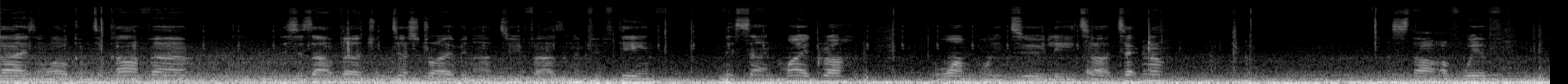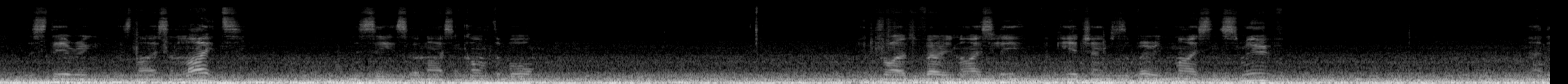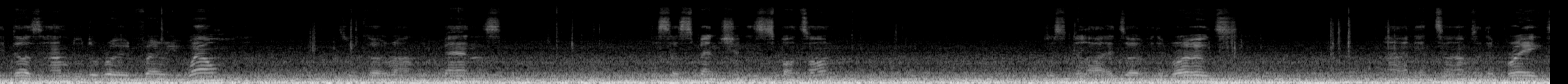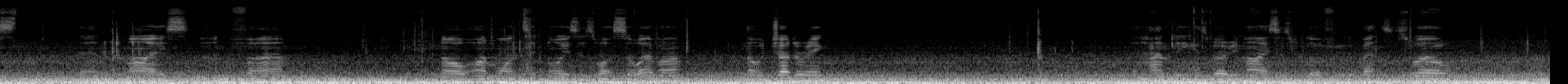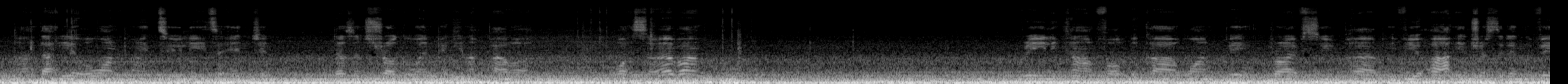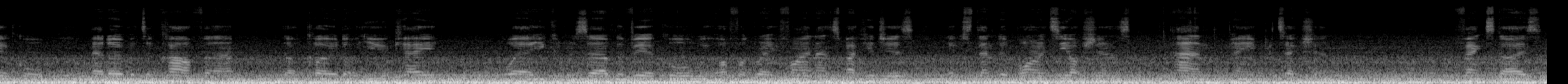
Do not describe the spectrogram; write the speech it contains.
guys and welcome to Car Firm. This is our virtual test drive in our 2015 Nissan Micra 1.2 litre Tekna. Start off with the steering is nice and light. The seats are nice and comfortable. It drives very nicely. The gear changes are very nice and smooth it does handle the road very well. As we go around the bends the suspension is spot on. Just glides over the roads. And in terms of the brakes then nice and firm. No unwanted noises whatsoever. No juddering handling is very nice as we go through the bends as well. And that little 1.2 litre engine doesn't struggle when picking up power whatsoever. Really can't fault the car one bit, drives superb. If you are interested in the vehicle, head over to carfirm.co.uk um, where you can reserve the vehicle. We offer great finance packages, extended warranty options, and paint protection. Thanks, guys.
